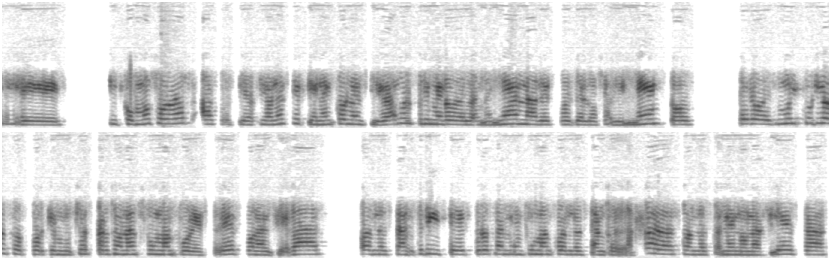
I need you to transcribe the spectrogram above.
eh, y cómo son las asociaciones que tienen con el cigarro el primero de la mañana, después de los alimentos. Pero es muy curioso porque muchas personas fuman por estrés, por ansiedad, cuando están tristes, pero también fuman cuando están relajadas, cuando están en una fiesta,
